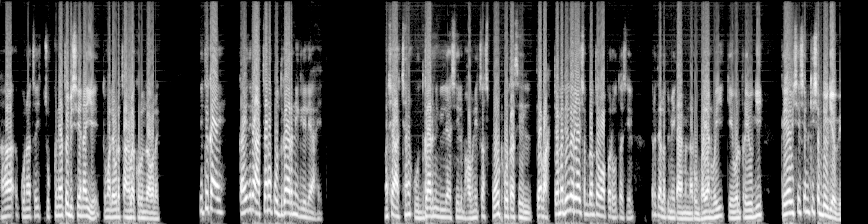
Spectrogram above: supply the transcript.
हा कुणाचाही चुकण्याचा विषय नाहीये. तुम्हाला एवढा चांगला करून जावा लागेल. इथे काय? काहीतरी अचानक उद्गार निघलेले आहेत. असे अचानक उद्गार निघलेले असेल भावनेचा स्फोट होत असेल त्या वाक्यामध्ये जर या शब्दांचा वापर होत असेल तर त्याला तुम्ही काय म्हणणार? उभयान्वयी केवळ प्रयोगी क्रियाविशेषण की शब्दयोगी अव्यय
